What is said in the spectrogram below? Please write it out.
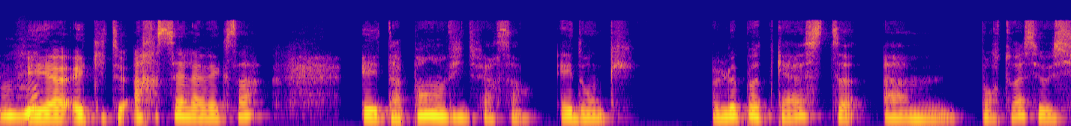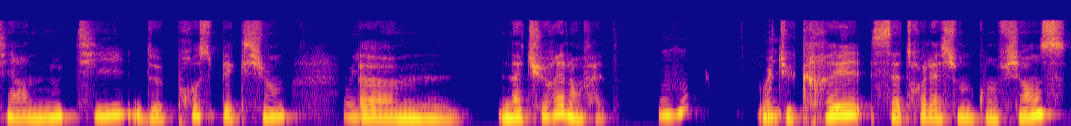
Mhm. et, euh, et qui te harcèlent avec ça. Et t'as pas envie de faire ça. Et donc, le podcast, euh, pour toi, c'est aussi un outil de prospection Oui. euh, naturel, en fait. Mhm. Où Oui. tu crées cette relation de confiance,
